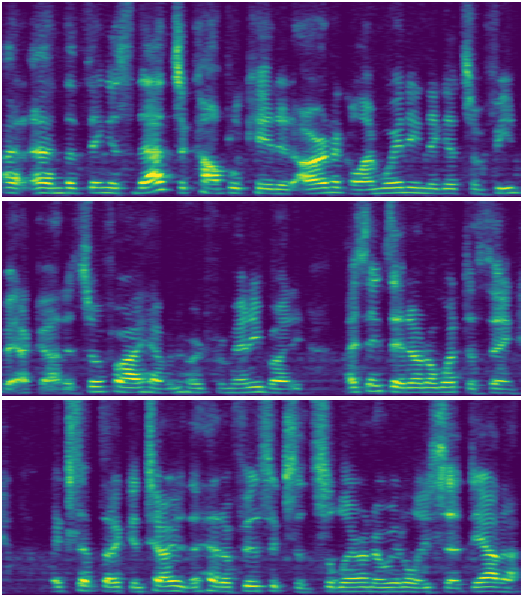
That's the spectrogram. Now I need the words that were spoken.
And the thing is, that's a complicated article. I'm waiting to get some feedback on it. So far, I haven't heard from anybody. I think they don't know what to think, except I can tell you the head of physics in Salerno, Italy said, Dana,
